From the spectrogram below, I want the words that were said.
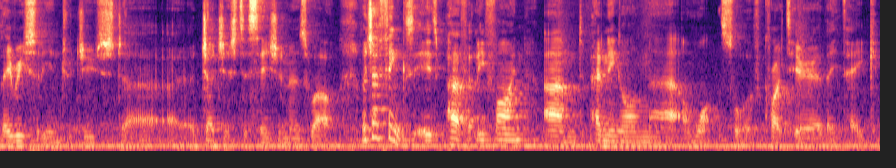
they recently introduced uh, a judge's decision as well, which I think is, perfectly fine, um, depending on uh, on what sort of criteria they take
